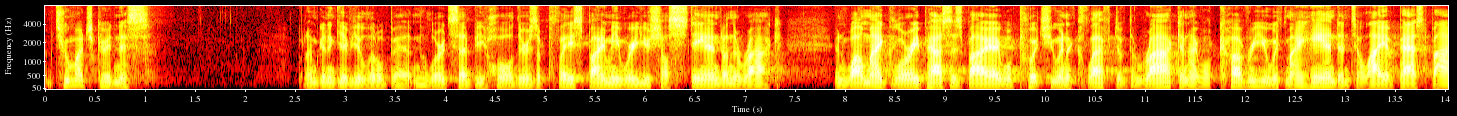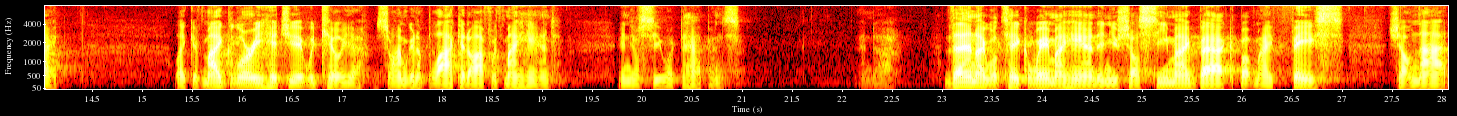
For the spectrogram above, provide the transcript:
I'm too much goodness. But I'm going to give you a little bit. And the Lord said, Behold, there is a place by me where you shall stand on the rock. And while my glory passes by, I will put you in a cleft of the rock, and I will cover you with my hand until I have passed by. Like if my glory hit you, it would kill you. So I'm going to block it off with my hand, and you'll see what happens. And uh, then I will take away my hand, and you shall see my back, but my face shall not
